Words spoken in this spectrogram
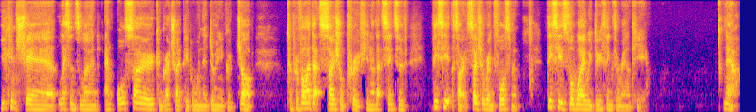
you can share lessons learned and also congratulate people when they're doing a good job to provide that social proof, you know, that sense of this is, sorry, social reinforcement. This is the way we do things around here. Now,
